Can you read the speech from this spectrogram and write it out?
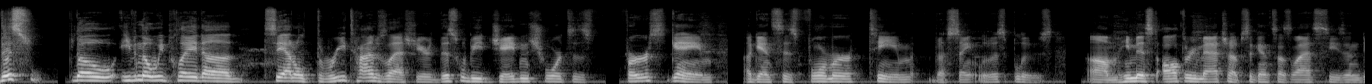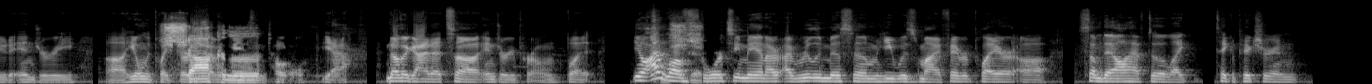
This though even though we played uh Seattle three times last year, this will be Jaden Schwartz's first game against his former team, the St. Louis Blues. Um, he missed all three matchups against us last season due to injury. Uh, he only played 37 Shocker. games in total. Yeah, another guy that's uh, injury prone. But you know, I Oh, love shit. Schwartzy, man. I, I really miss him. He was my favorite player. Uh, someday I'll have to like take a picture and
